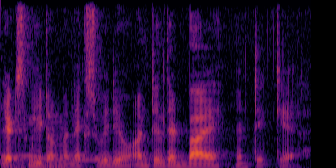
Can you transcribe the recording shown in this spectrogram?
Let's meet on my next video. Until that bye and take care.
